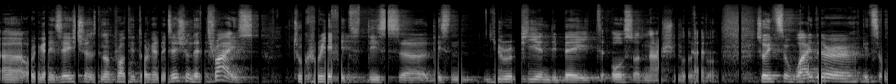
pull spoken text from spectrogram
uh, organizations, non-profit organizations that tries to create this, uh, this European debate also at national level. So it's a wider, it's a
